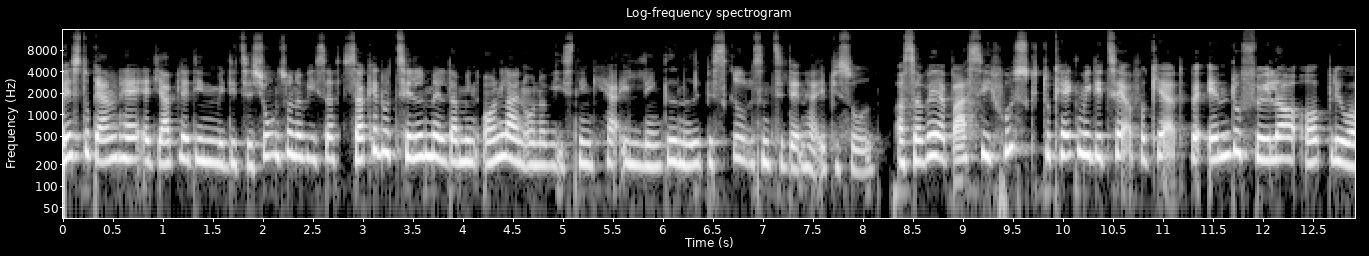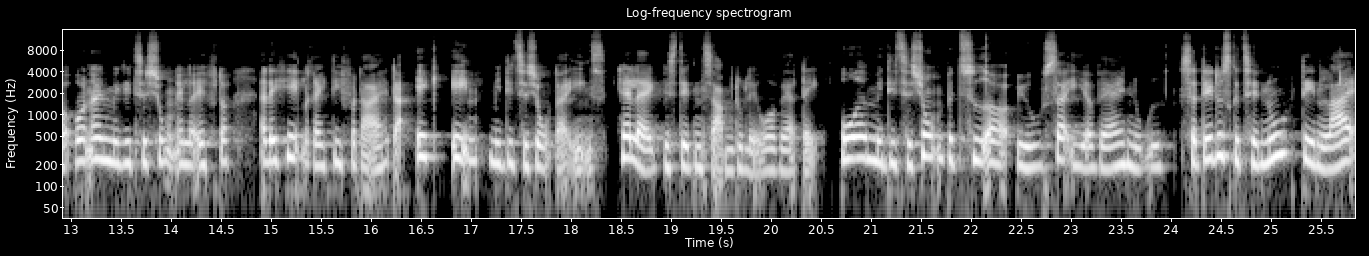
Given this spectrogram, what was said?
Hvis du gerne vil have, at jeg bliver din meditationsunderviser, så kan du tilmelde dig min online undervisning her i linket nede i beskrivelsen til den her episode. Og så vil jeg bare sige, husk, du kan ikke meditere forkert. Hvad end du føler og oplever under en meditation eller efter, er det helt rigtigt for dig. Der er ikke én meditation, der er ens. Heller ikke, hvis det er den samme, du laver hver dag. Ordet meditation betyder at øve sig i at være i nuet. Så det du skal til nu, det er en leg,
